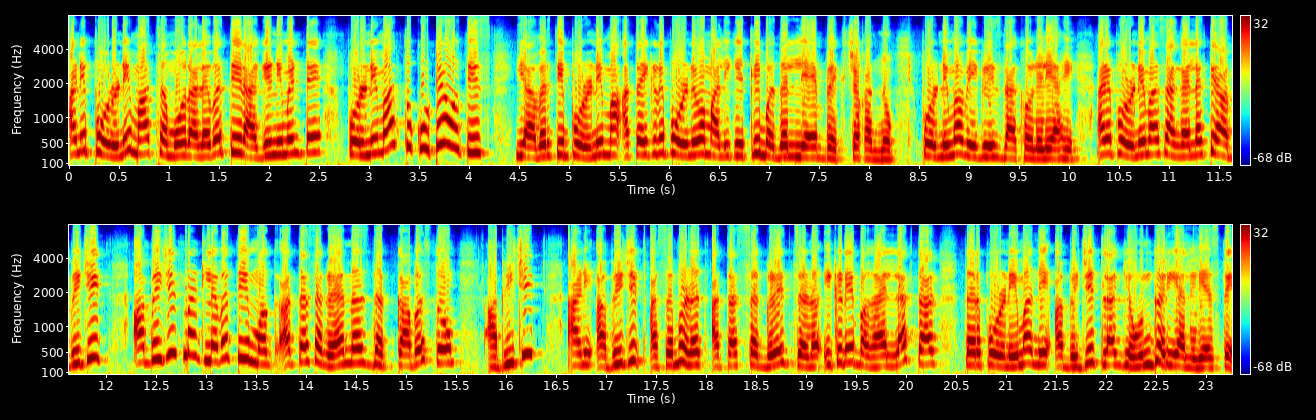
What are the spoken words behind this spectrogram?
आणि पौर्णिमा समोर आल्यावर ती रागिणी म्हणते पौर्णिमा तू कुठे होतीस? यावरती पौर्णिमा आता इकडे पौर्णिमा मालिकेतली बदलली आहे प्रेक्षकांनो. पौर्णिमा वेगळीच दाखवलेली आहे. आणि पौर्णिमा सांगायला लागते अभिजित अभिजित म्हटल्यावरती मग आता सगळ्यांनाच धक्का बसतो. अभिजित? आणि अभिजित असं म्हणत आता सगळेच जण इकडे बघायला लागतात तर पौर्णिमाने अभिजितला घेऊन घरी आलेली असते.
